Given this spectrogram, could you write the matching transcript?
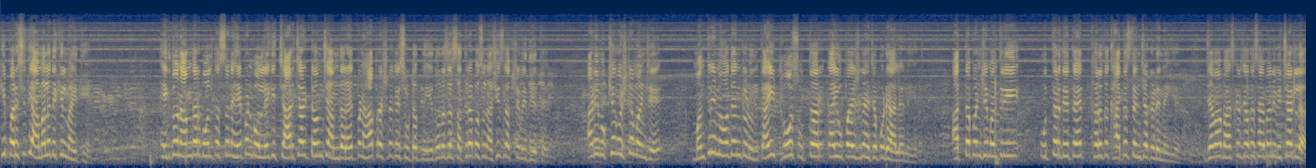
ही परिस्थिती आम्हाला देखील माहिती आहे. एक दोन आमदार बोलत असताना हे पण बोलले की चार चार टर्मचे आमदार आहेत पण हा प्रश्न काही सुटत नाही दोन हजार सतरापासून अशीच लक्षवेधी येते. आणि मुख्य गोष्ट म्हणजे मंत्री महोदयांकडून काही ठोस उत्तर काही उपाययोजना ह्याच्या पुढे आल्या नाहीत आत्ता पण जे मंत्री उत्तर देत आहेत खरं तर खातच त्यांच्याकडे नाही आहे जेव्हा भास्कर जाधव साहेबांनी विचारलं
